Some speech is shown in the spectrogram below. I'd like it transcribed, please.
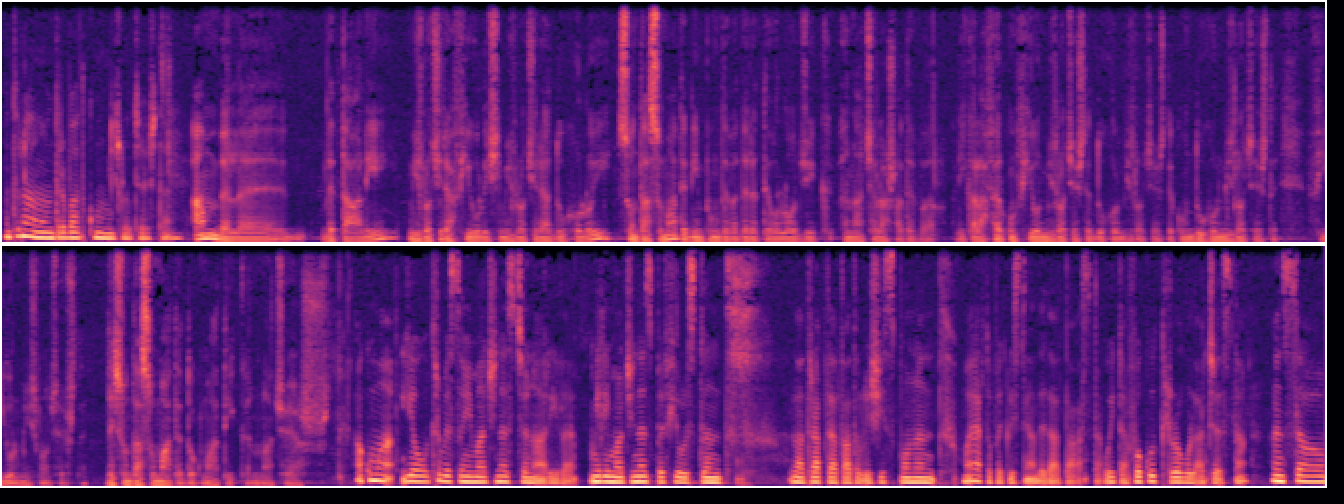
Întotdeauna am întrebat cum mijlocește. Ambele detalii, mijlocirea Fiului și mijlocirea Duhului, sunt asumate din punct de vedere teologic în același adevăr. Adică la fel cum Fiul mijlocește, Duhul mijlocește, cum Duhul mijlocește, Fiul mijlocește. Deci sunt asumate dogmatic în aceeași... Acum, eu trebuie să-mi imaginez scenariile. Mi-l imaginez pe Fiul stând la dreapta tatălui și spunând, mai iartă pe Cristina de data asta, uite, a făcut răul acesta, însă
